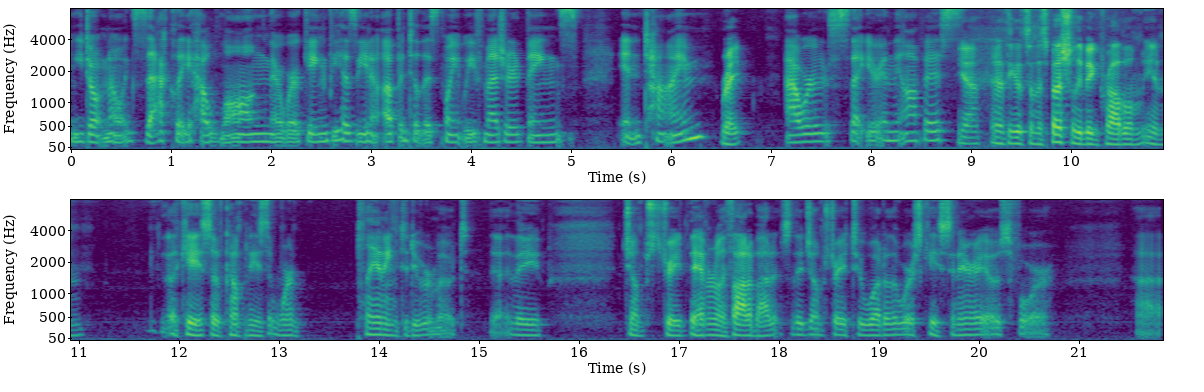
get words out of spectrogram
you don't know exactly how long they're working because you know up until this point we've measured things in time Right. hours that you're in the office Yeah. And I think it's an especially big problem in a case of companies that weren't planning to do remote. They- jump straight, they haven't really thought about it. So they jump straight to what are the worst case scenarios for uh,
